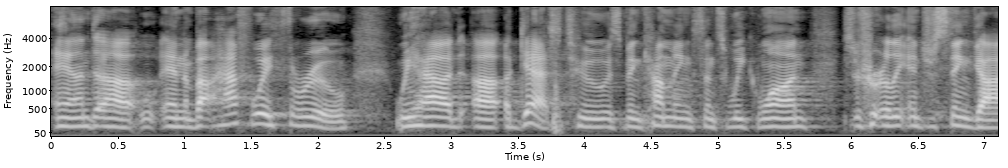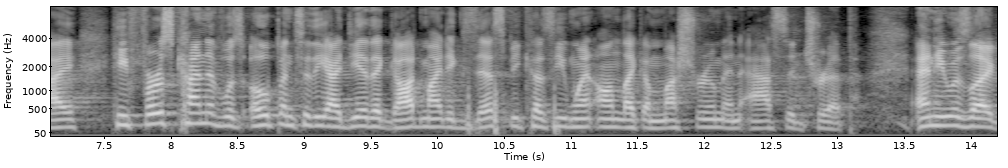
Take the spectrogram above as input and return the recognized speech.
And, uh, and about halfway through, we had uh, a guest who has been coming since week one. He's a really interesting guy. He first kind of was open to the idea that God might exist because he went on like a mushroom and acid trip. And he was like,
